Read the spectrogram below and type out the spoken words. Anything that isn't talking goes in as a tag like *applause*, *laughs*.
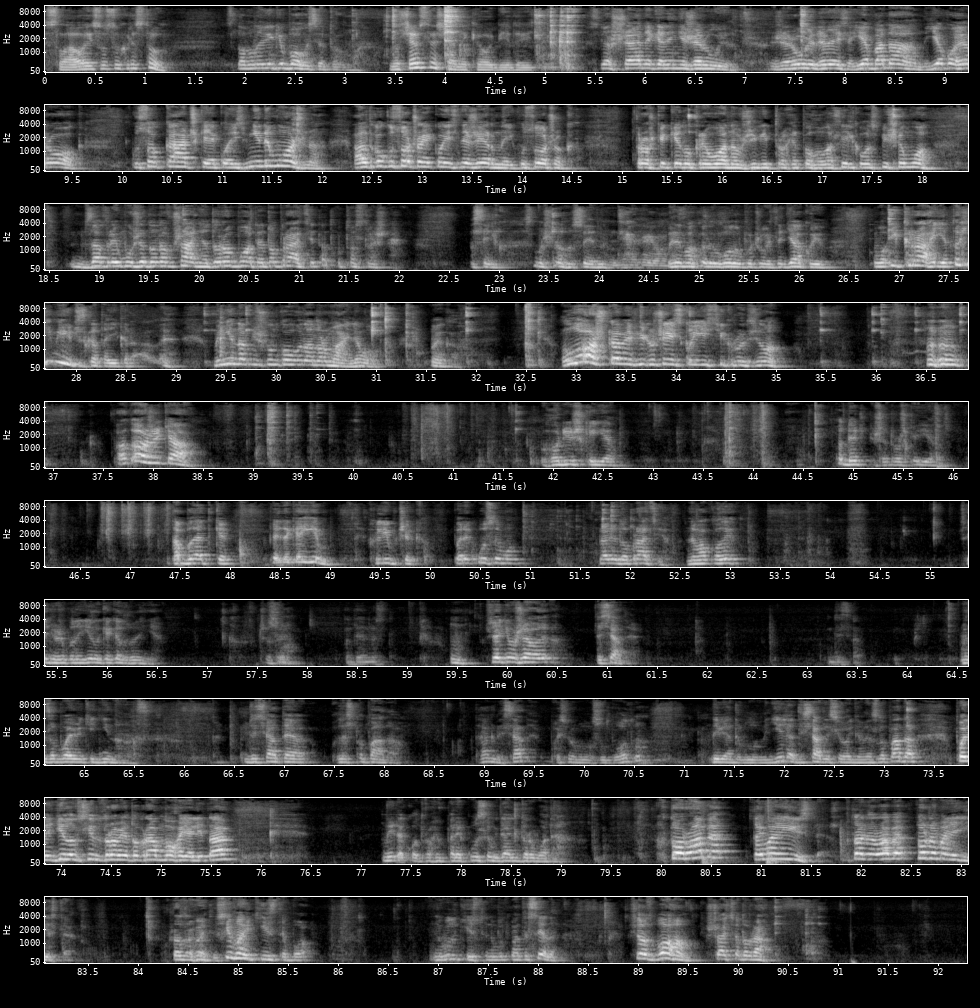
Слава Ісусу Христу! Слава навіки Богу Святому. Ну чим священники обідають? Священики нині жирують. Жирують, дивися, є банан, є вогирок, кусок качки якоїсь, мені не можна. Але такий кусочок якоїсь нежирний, кусочок. Трошки кину кривона в живіт, трохи того Васильково спішимо. Завтра йому вже до навчання, до роботи, до праці, та то, то страшне. Василько, смачного сина. Дякую вам. Нема коли в голову почується, дякую. О, ікра є, то хімічна та ікра. Мені на підшлункову вона нормальна. О. Ну, яка. Ложками філючейської їсть ікру. Ну. *laughs* А то життя. Горішки є. Водички ще трошки є. Таблетки. Та й таке їм. Хлібчик. Перекусимо. Далі до праці. Нема коли. Сьогодні вже понеділок, яке годині? Число. 11. Сьогодні вже 10. 10. Ми забуваємо, які дні на нас. 10 листопада. Так, 10, 8 було суботу, 9 було неділя, 10 сьогодні листопада. Понеділок, всім здоров'я, добра, много я літа. Ми так от трохи перекусимо і далі до роботи. Хто робить, той має їсти. Хто не робить, теж має їсти. Що зробити? Всі мають їсти, бо не будуть їсти, не будуть мати сили. Все, з Богом, щастя, добра.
